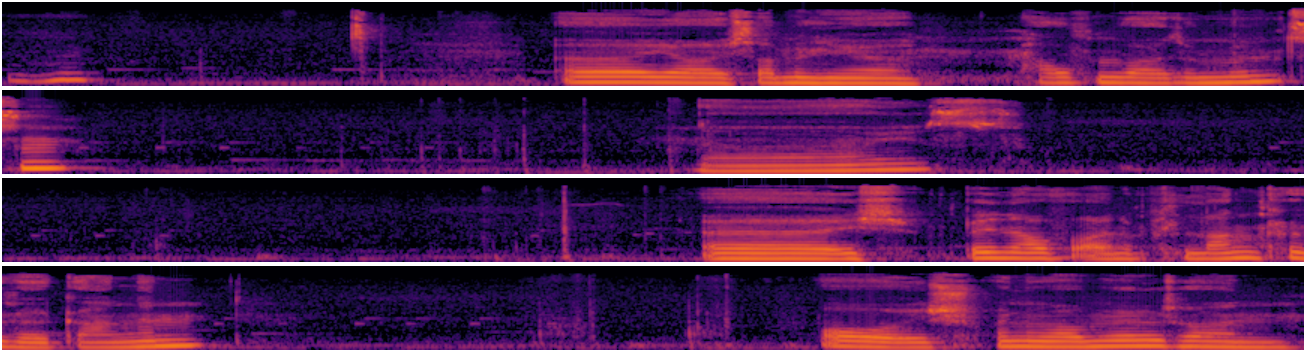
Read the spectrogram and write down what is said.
Mhm. Äh, ja, ich sammle hier haufenweise Münzen. Nice. Äh, ich bin auf eine Planke gegangen. Oh, ich springe mal Mülltonnen.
